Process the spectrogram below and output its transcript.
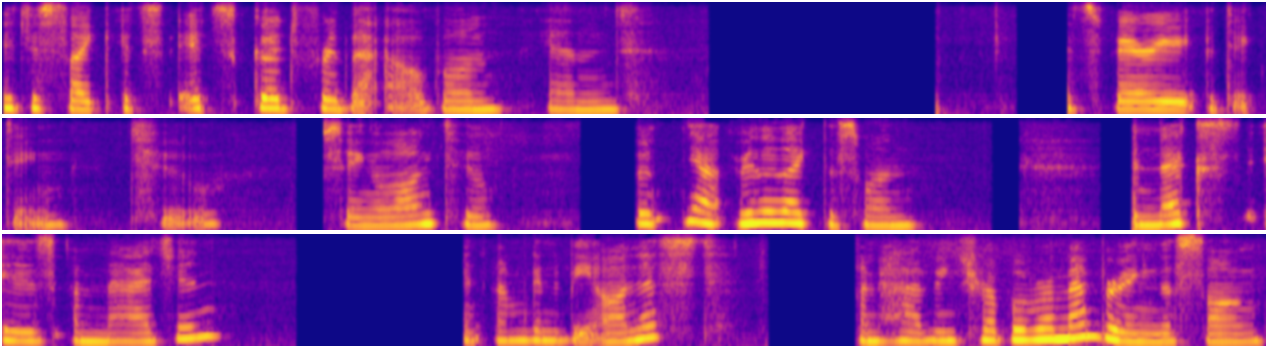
it just like it's it's good for the album and it's very addicting to sing along to. But yeah, I really like this one. The next is Imagine. And I'm going to be honest, I'm having trouble remembering this song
